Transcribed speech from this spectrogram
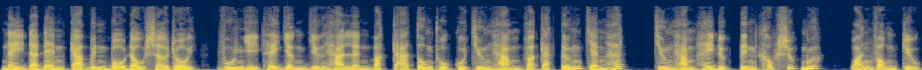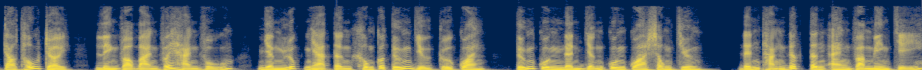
nay đã đem cả binh bộ đầu sở rồi, vua nhị thế giận giữ hạ lệnh bắt cả tôn thuộc của Chương Hàm và các tướng chém hết, Chương Hàm hay được tin khóc sức mướt, oán vọng triệu cao thấu trời, liền vào bàn với hạng vũ, nhân lúc nhà Tần không có tướng giữ cửa quan, tướng quân nên dẫn quân qua sông Chương, đến thẳng đất Tân An và Miên Chỉ,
